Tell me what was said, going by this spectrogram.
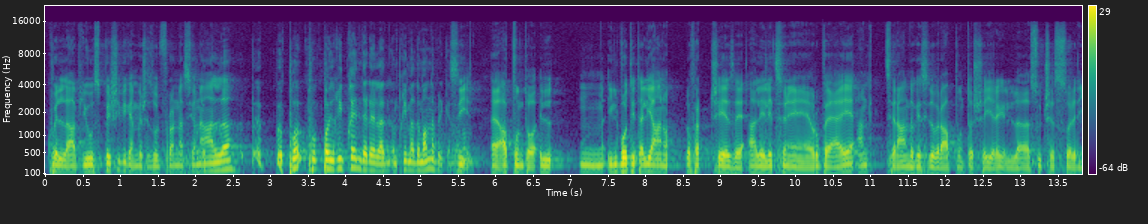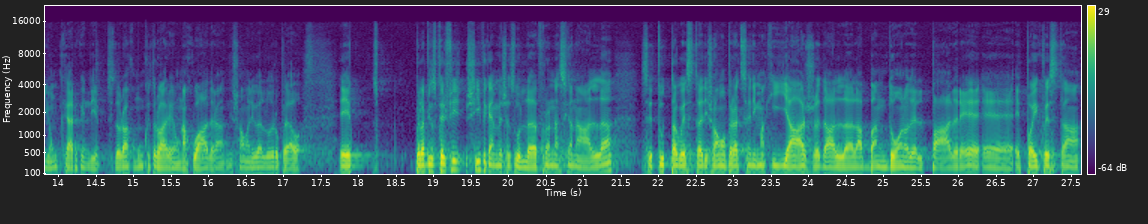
quella più specifica invece sul Front National. Pu pu puoi riprendere la prima domanda? Perché sì, non... eh, appunto, il, Mm, il voto italiano quello francese alle elezioni europee, anche considerando che si dovrà appunto scegliere il successore di Juncker, quindi si dovrà comunque trovare una quadra diciamo, a livello europeo. E quella più specifica invece sul Front National, se tutta questa diciamo, operazione di maquillage dall'abbandono del padre e, e poi questa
